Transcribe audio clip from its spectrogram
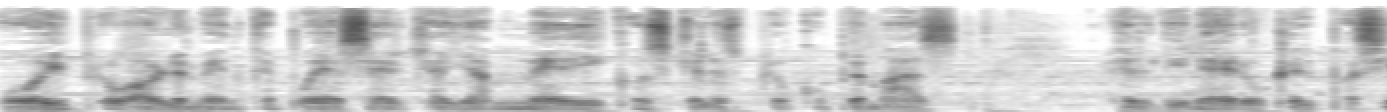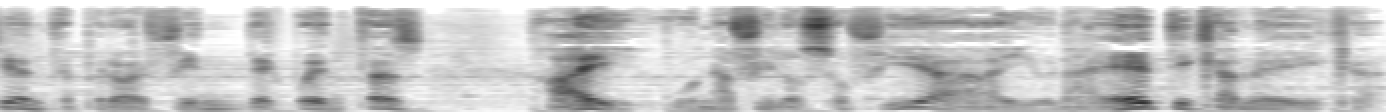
Hoy probablemente puede ser que haya médicos que les preocupe más el dinero que el paciente, pero al fin de cuentas hay una filosofía, hay una ética médica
